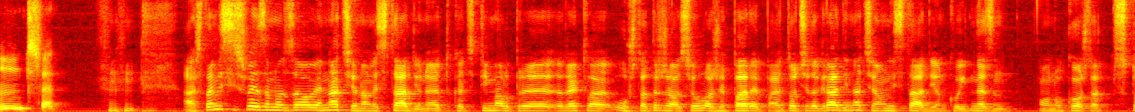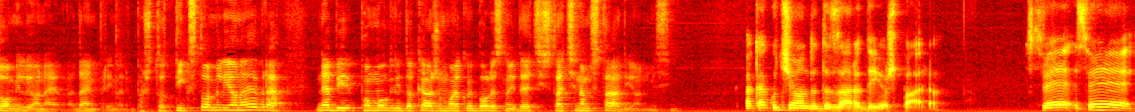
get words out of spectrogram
Mm, sve. A šta misliš vezano za ove nacionalne stadione? Eto, kad si ti malo pre rekla u šta država se ulaže pare, pa to će da gradi nacionalni stadion koji, ne znam, ono, košta 100 miliona evra, dajem primjer. Pa što tih 100 miliona evra ne bi pomogli da kažem moje koji bolesnoj deci, šta će nam stadion, mislim? Pa kako će onda da zarade još para? Sve, sve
